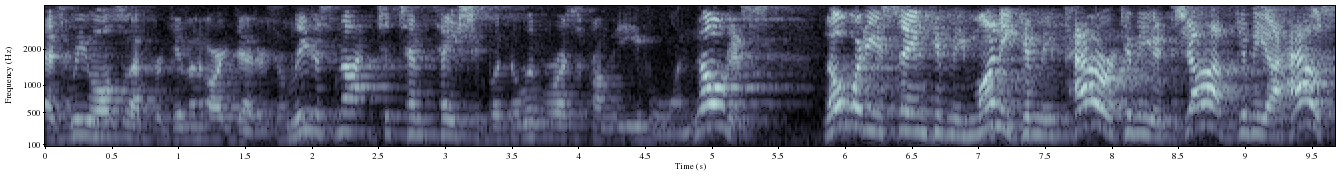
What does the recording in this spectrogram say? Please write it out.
as we also have forgiven our debtors. And lead us not into temptation, but deliver us from the evil one. Notice, nobody is saying, Give me money, give me power, give me a job, give me a house.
